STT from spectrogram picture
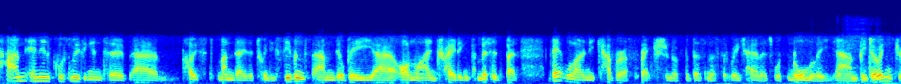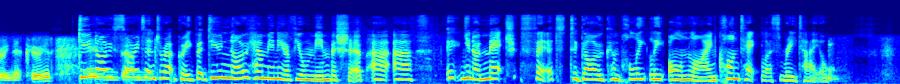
Um, and then, of course, moving into uh, post Monday the 27th, um, there'll be uh, online trading permitted, but that will only cover a fraction of the business that retailers would normally um, be doing during that period. Do you and, know, sorry um, to interrupt, Greg, but do you know how many of your membership are, are you know, match fit to go completely online, contactless retail?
